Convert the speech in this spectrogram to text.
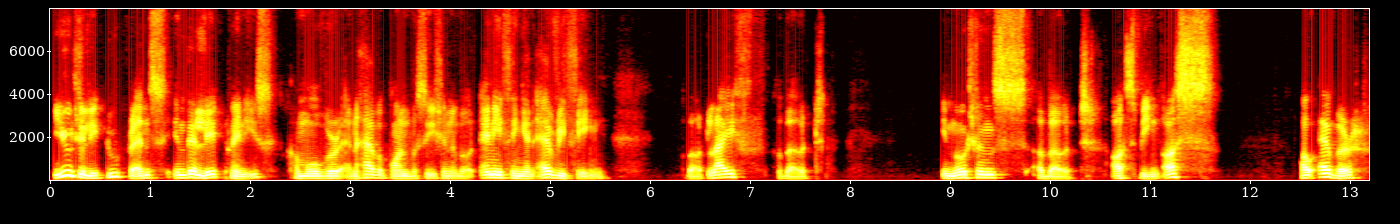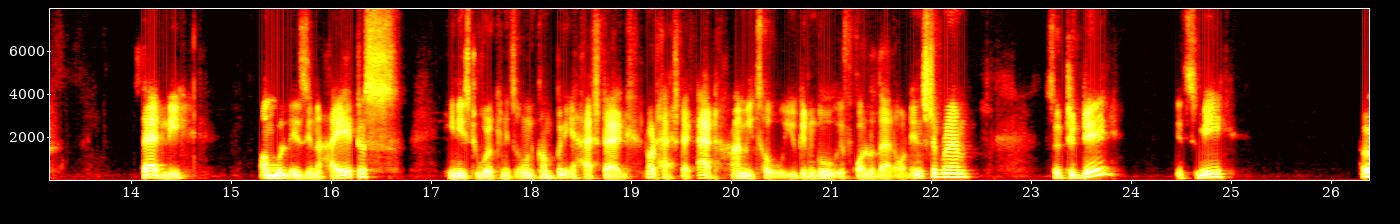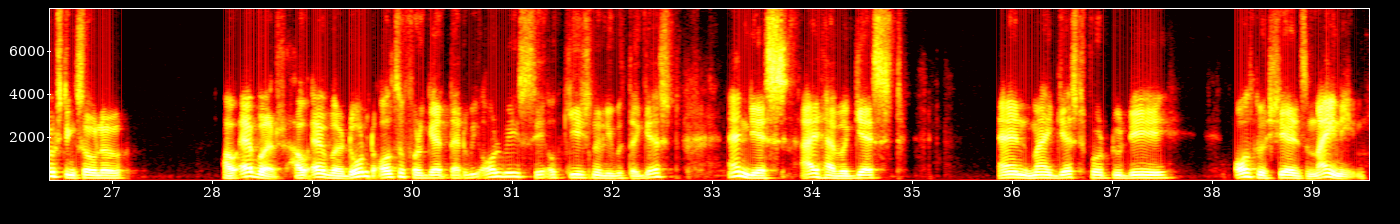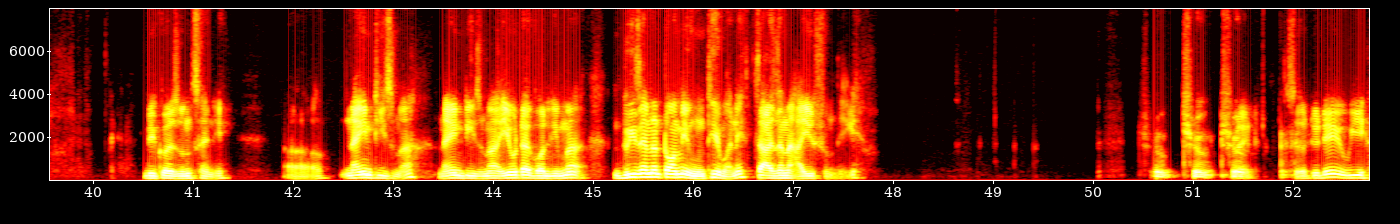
usually two friends in their late 20s come over and have a conversation about anything and everything about life, about emotions, about us being us. However, sadly, Amul is in a hiatus. He needs to work in his own company. Hashtag, not hashtag, at Hamito. You can go follow that on Instagram. So today, it's me, hosting solo. However, however, don't also forget that we always say occasionally with a guest. And yes, I have a guest. And my guest for today also shares my name because हुन्छ नि नाइन्टिजमा नाइन्टिजमा एउटा गल्लीमा दुईजना tummy हुन्थ्यो भने चारजना आयुष हुन्थ्यो कि True, true, true. Right. So today we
